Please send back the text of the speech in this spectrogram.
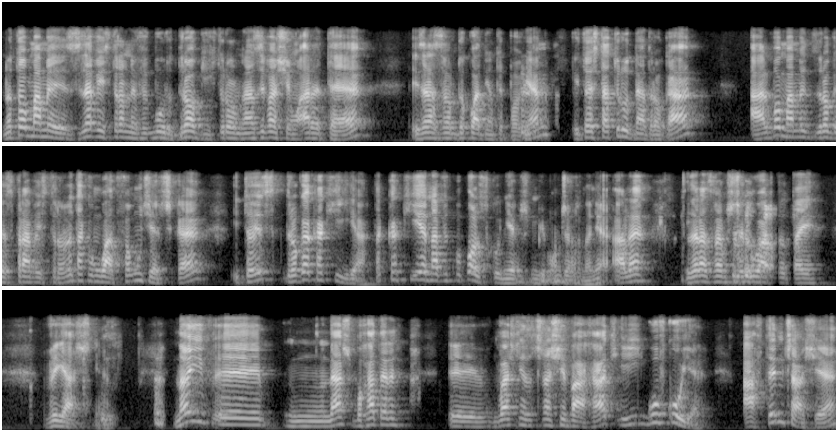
no to mamy z lewej strony wybór drogi, którą nazywa się ART, i zaraz wam dokładnie o tym powiem, i to jest ta trudna droga, albo mamy drogę z prawej strony, taką łatwą ucieczkę i to jest droga kakija. Ta kakija nawet po polsku nie brzmi buongiorno, nie? Ale zaraz wam w szczegółach tutaj wyjaśnię. No i y, nasz bohater właśnie zaczyna się wahać i główkuje. A w tym czasie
